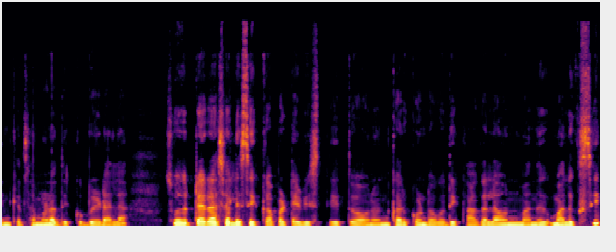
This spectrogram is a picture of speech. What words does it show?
ಏನು ಕೆಲಸ ಮಾಡೋದಕ್ಕೂ ಬಿಡಲ್ಲ. ಸೊ ಟೆರಸಲ್ಲಿ ಸಿಕ್ಕಾಪಟ್ಟೆ ಬಿಸಿಲಿತ್ತು ಅವನನ್ನು ಕರ್ಕೊಂಡು ಹೋಗೋದಕ್ಕಾಗಲ್ಲ, ಅವ್ನು ಮನ, ಮಲಗಿಸಿ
